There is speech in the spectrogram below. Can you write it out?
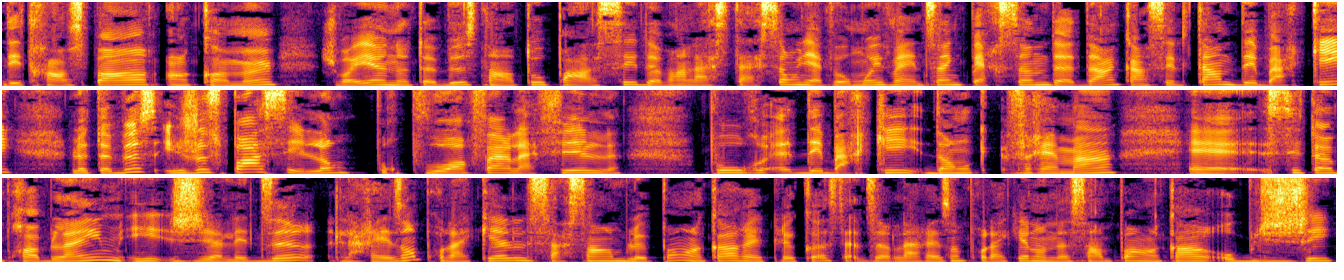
des transports en commun. Je voyais un autobus tantôt passer devant la station. Il y avait au moins 25 personnes dedans. Quand c'est le temps de débarquer, l'autobus est juste pas assez long pour pouvoir faire la file pour débarquer. Donc vraiment, euh, c'est un problème et j'allais dire la raison pour laquelle ça semble pas encore être le cas, c'est-à-dire la raison pour laquelle on ne semble pas encore obliger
